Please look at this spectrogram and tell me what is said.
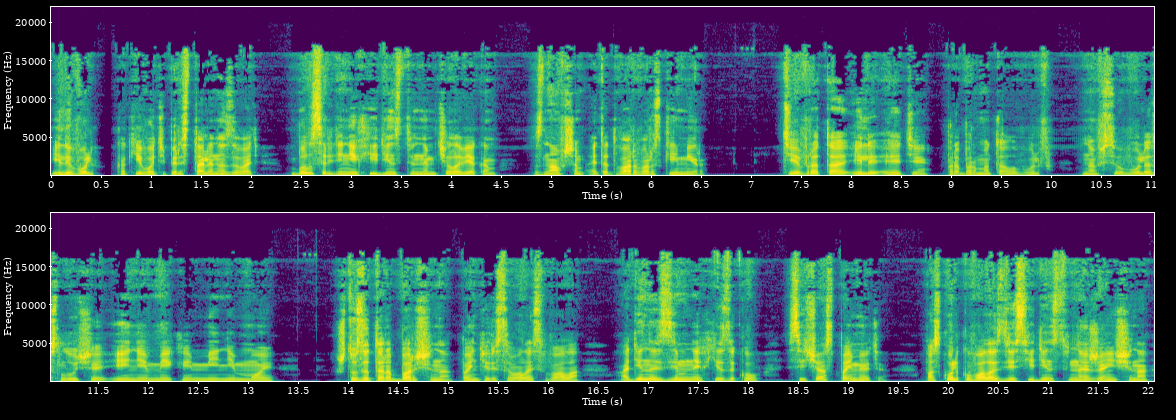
или Вольф, как его теперь стали называть, был среди них единственным человеком, знавшим этот варварский мир. «Те врата или эти?» – пробормотал Вольф. «На всю воля случая, и не мики мини мой, «Что за тарабарщина?» – поинтересовалась Вала. «Один из земных языков. Сейчас поймете. Поскольку Вала здесь единственная женщина,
